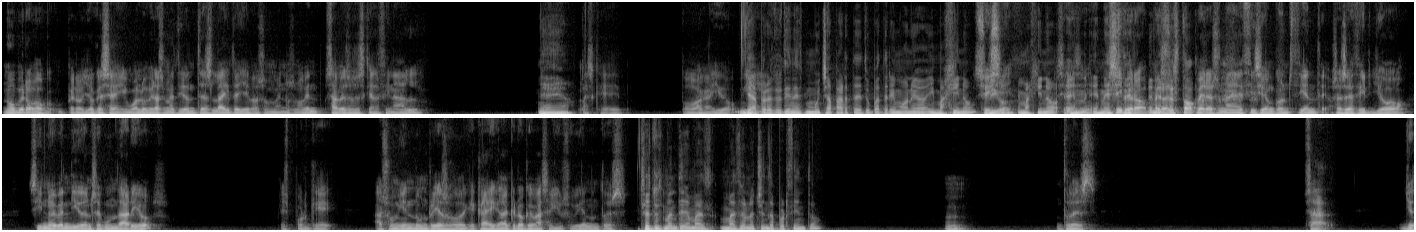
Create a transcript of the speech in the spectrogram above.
No, pero, pero yo qué sé, igual lo hubieras metido en Tesla y te llevas un menos 90, ¿sabes? O sea, es que al final Ya, ya. es que todo ha caído. Ya, Y- pero tú tienes mucha parte de tu patrimonio, imagino, Sí, digo, sí. imagino, Sí, en, sí. en Sí, este, pero, en pero- este stock. pero es una decisión consciente. O sea, es decir, yo, si no he vendido en secundarios, es porque asumiendo un riesgo de que caiga, creo que va a seguir subiendo. Entonces, sea, tú mantenido más, más de un 80%. ujú. entonces, o sea, yo,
